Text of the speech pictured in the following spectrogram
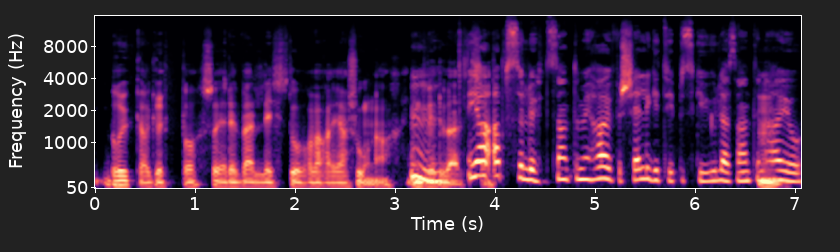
brukergrupper så er det veldig store variasjoner individuelt. Ja, sett. absolutt. sant? Og vi har jo forskjellige typer skoler. sant? En har jo,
